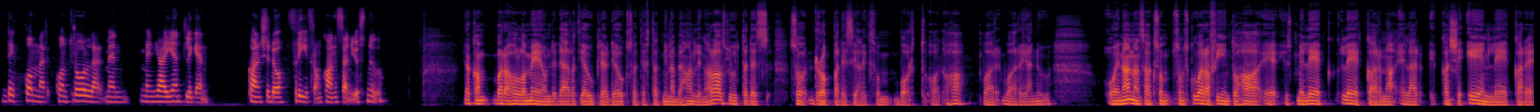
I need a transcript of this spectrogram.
det kommer kontroller, men, men jag är egentligen kanske då fri från cancern just nu. Jag kan bara hålla med om det där att jag upplevde också att efter att mina behandlingar avslutades så droppades jag liksom bort. Och aha, var, var är jag nu? Och en annan sak som, som skulle vara fint att ha är just med läk, läkarna eller kanske en läkare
